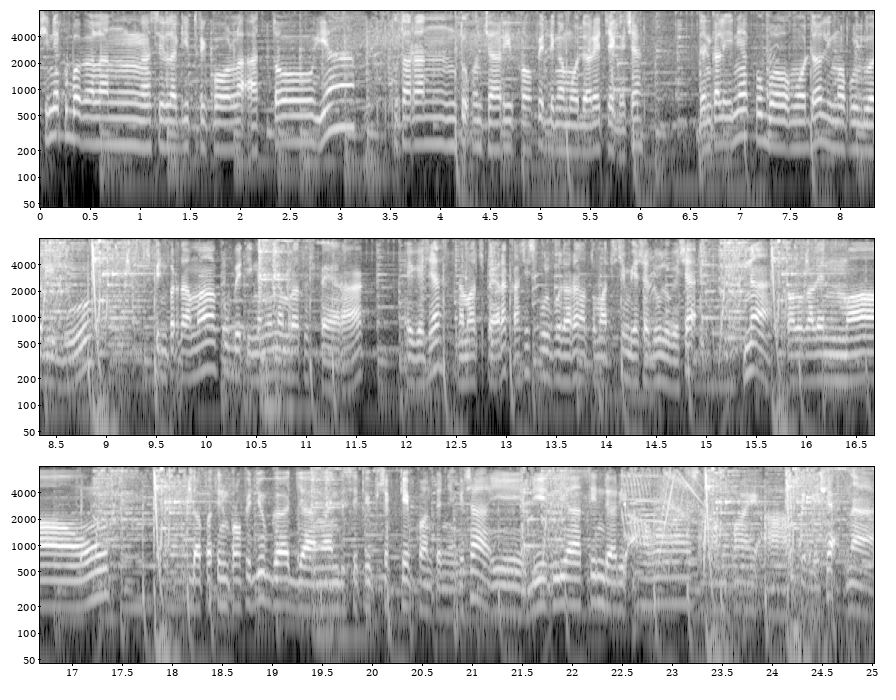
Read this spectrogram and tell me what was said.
sini aku bakalan ngasih lagi trikola atau ya putaran untuk mencari profit dengan modal receh guys ya. Dan kali ini aku bawa modal 52.000. Spin pertama aku bettingannya 600 perak. Eh guys ya, 600 perak kasih 10 putaran otomatis yang biasa dulu guys ya. Nah, kalau kalian mau dapetin profit juga jangan di skip skip kontennya guys ya dilihatin dari awal sampai akhir guys ya nah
